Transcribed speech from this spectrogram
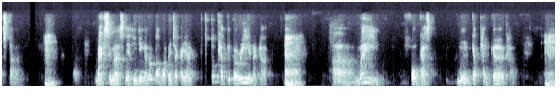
ฟ์สไตล์อืม Maximus เนี่ยจริงๆก็ต้องตอบว่าเป็นจักรยานทุก category นะครับอืมแต่อ่า ไม่โฟกัสเหมือนกับ Tiger ครับอืม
